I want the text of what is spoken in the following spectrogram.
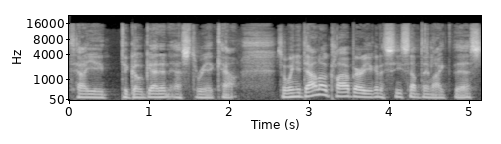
tell you to go get an S3 account. So when you download Cloudberry, you're going to see something like this.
